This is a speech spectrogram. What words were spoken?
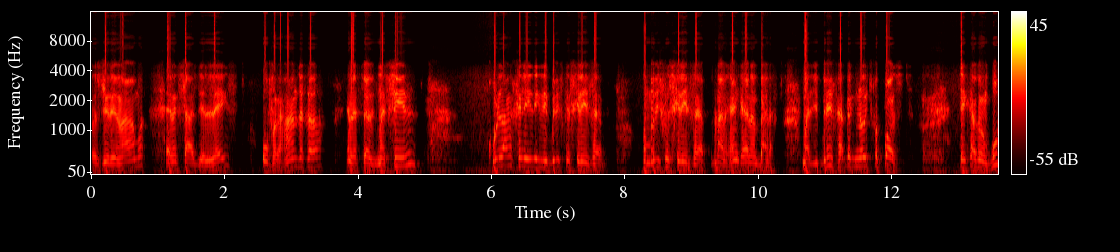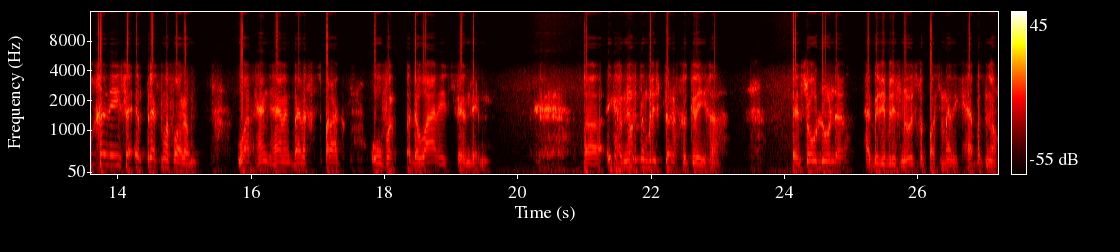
Suriname en ik zal de lijst overhandigen en dan zal ik me zien hoe lang geleden ik die brief geschreven heb. Een brief geschreven heb naar Henk Hennenberg. Maar die brief heb ik nooit gepost. Ik had een boek gelezen in Prisma Forum waar Henk Hennenberg sprak over de waarheidsvinding. Uh, ik heb nooit een brief teruggekregen. En zodoende heb ik die brief nooit gepost, maar ik heb het nog.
